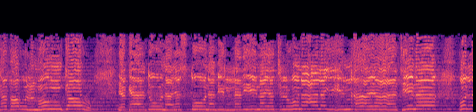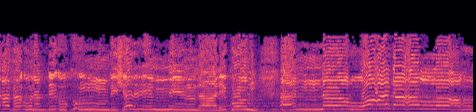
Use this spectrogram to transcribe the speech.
كفروا المنكر يكادون يسطون بالذين يتلون عليهم آياتنا قل أفأنبئكم بشر من ذلكم النار وعدها الله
